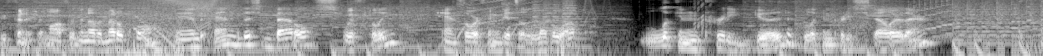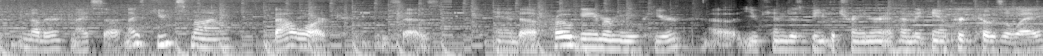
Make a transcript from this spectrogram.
We finish him off with another Metal Claw and end this battle swiftly. And Thorfinn gets a level up. Looking pretty good, looking pretty stellar there. Another nice, uh, nice cute smile. Bow arc, he says. And a pro gamer move here. Uh, you can just beat the trainer and then the Yamper goes away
